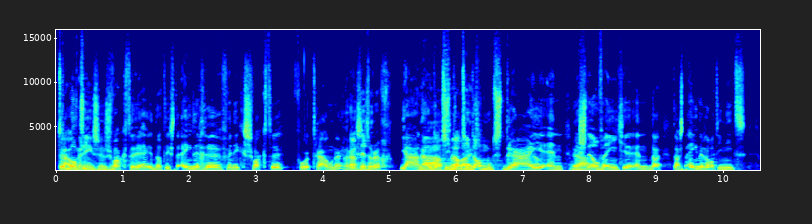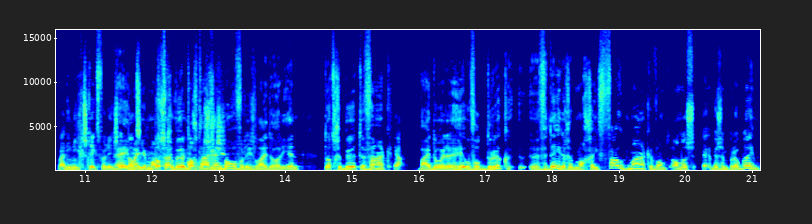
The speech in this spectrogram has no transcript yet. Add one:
Trauner in zijn zwakte. Hè? Dat is de enige, vind ik, zwakte voor Trauner. In zijn rug? Ja, nou, Ja, dat, hij, dat hij dan moet draaien en Ja. een snel veentje. En dat, dat is het enige wat hij niet, waar hij niet geschikt voor is. Nee, maar je mag, dat daar- gebeurt je mag toch daar precies. geen balverlies leiden, Harry. En dat gebeurt te vaak. Ja. Waardoor er heel veel druk... eh verdediger mag geen fout maken, want anders hebben ze een probleem.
